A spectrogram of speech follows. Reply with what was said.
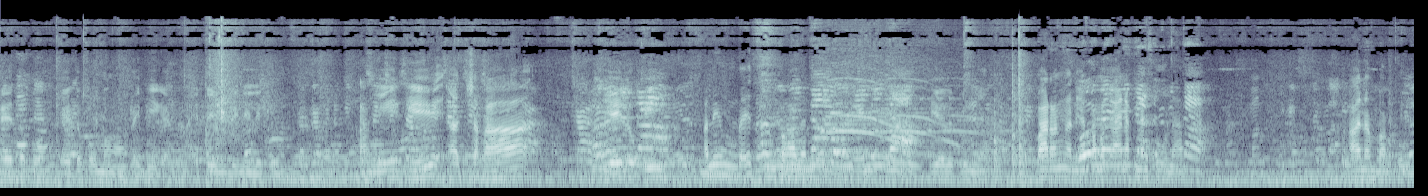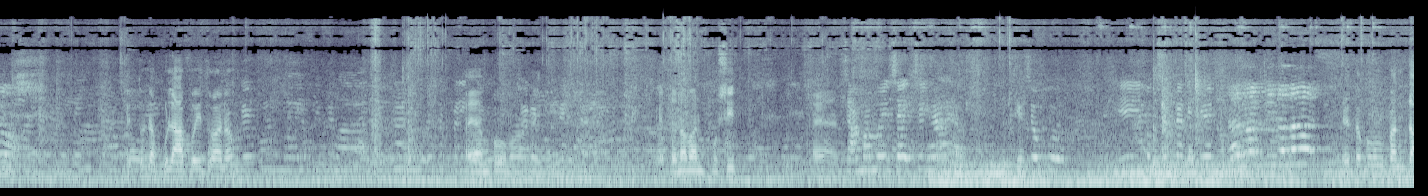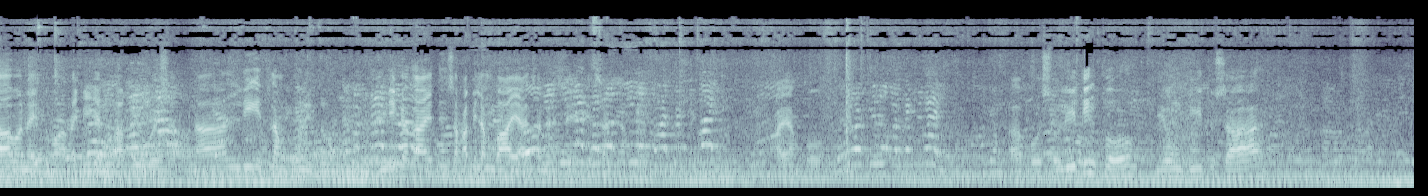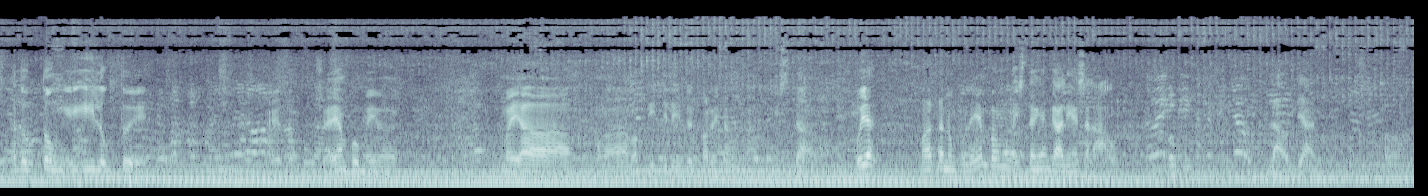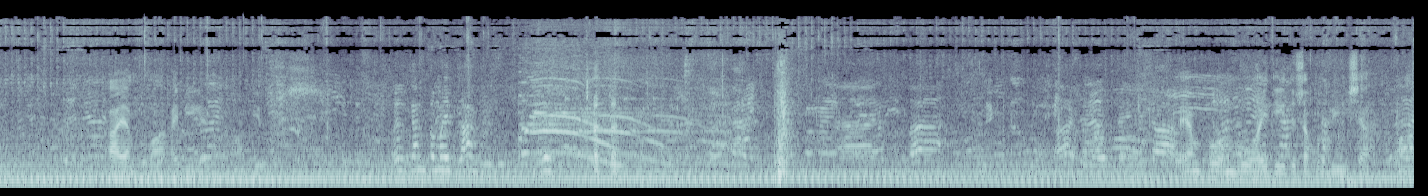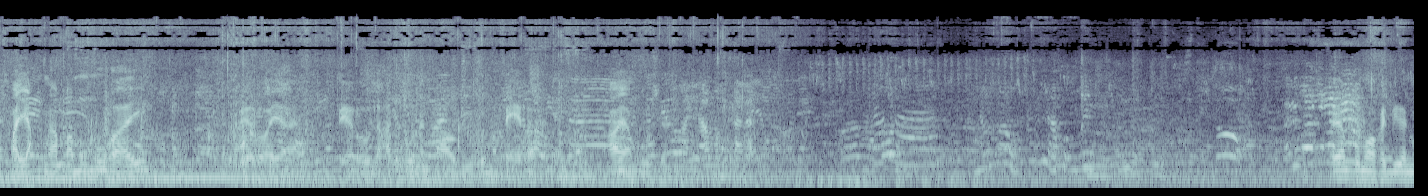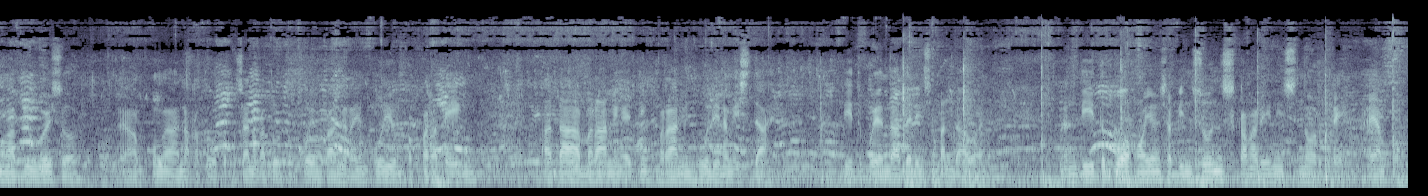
Ito po, ito po mga kaibigan. Ito yung binili ko. Tangi at saka yellow pin. Ano yung bait? Anong pangalan nito? Yellow pin niya. Parang ano, kamag-anak ng tuna. Ah, ng bangkulis. Ito na pula po ito ano? Ayan po mga kaibigan. Ito naman pusit. Ayan. Sama mo yung sexing ha. Gusto ko. Na. Ito pong pandawan na ito mga kaibigan, mga viewers. Ako. Naliit lang po nito. Hindi kagaya din sa kabilang bayan, sa Mercedes. Ayan po. Tapos ulitin ko yung dito sa kadugtong, iilog to eh. Ito po siya. Ayan po, may may ah, mga magdi-deliver pa rin ng ah, isda. Kuya, mga tanong ko lang, yan bang mga isda yan galing sa laot? Laot yan. Oh. Ayan po mga kaibigan, mga viewers. Welcome to my vlog. Ayan po ang buhay dito sa probinsya. Mga payak na pamumuhay. Pero ayan, pero lahat po ng tao dito mapera. Ayan po siya. Ayan po mga kaibigan, mga viewers, oh. Ayan po nga nakatutok. Saan nakatutok po yung camera? Yun po yung paparating. At ah, maraming, I think, maraming huli ng isda. Dito po yan dadalhin sa Pandawan. Nandito po ako ngayon sa Binsuns, Camarines Norte. Ayan po.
